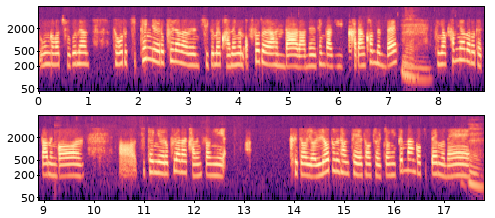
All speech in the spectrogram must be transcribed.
누군가가 죽으면 적어도 집행유예로 풀려나는 지금의 관행은 없어져야 한다라는 생각이 가장 컸는데 네. 징역 3년으로 됐다는 건 어, 집행유예로 풀려날 가능성이 그저 열려둔 상태에서 결정이 끝난 거기 때문에 네.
